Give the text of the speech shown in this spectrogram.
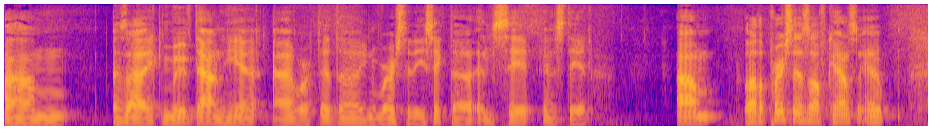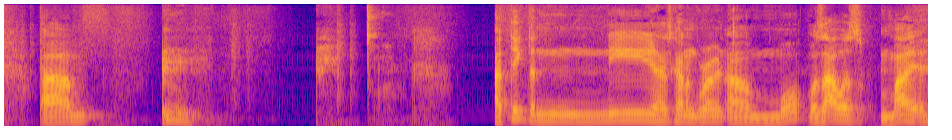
Um, as I moved down here, I worked at the university sector instead. instead. Um, well, the process of counseling, uh, um, I think the need has kind of grown um, more. Was I was my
